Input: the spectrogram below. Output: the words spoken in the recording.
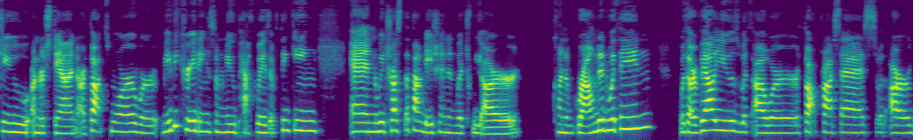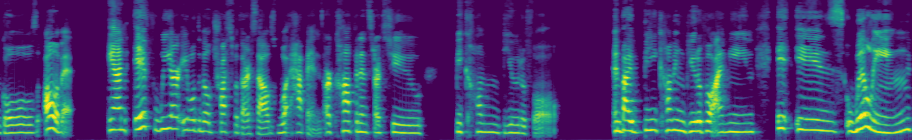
to understand our thoughts more. We're maybe creating some new pathways of thinking and we trust the foundation in which we are kind of grounded within with our values, with our thought process, with our goals, all of it. And if we are able to build trust with ourselves, what happens? Our confidence starts to become beautiful. And by becoming beautiful, I mean it is willing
